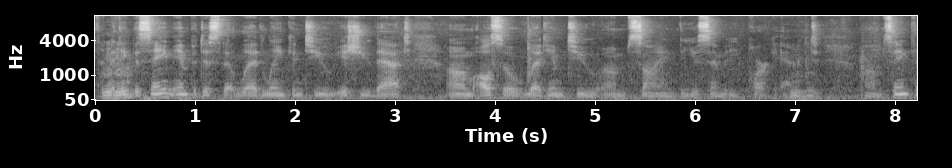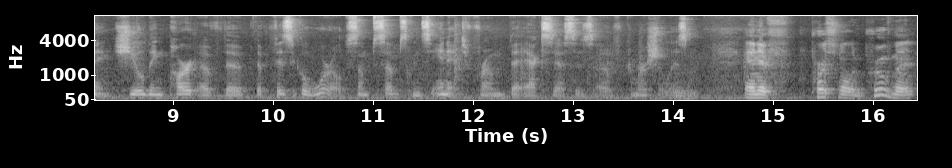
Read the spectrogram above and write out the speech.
Mm-hmm. I think the same impetus that led Lincoln to issue that um, also led him to um, sign the Yosemite Park Act. Mm-hmm. Um, same thing, shielding part of the, the physical world, some substance in it from the excesses of commercialism. Mm-hmm. And if personal improvement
